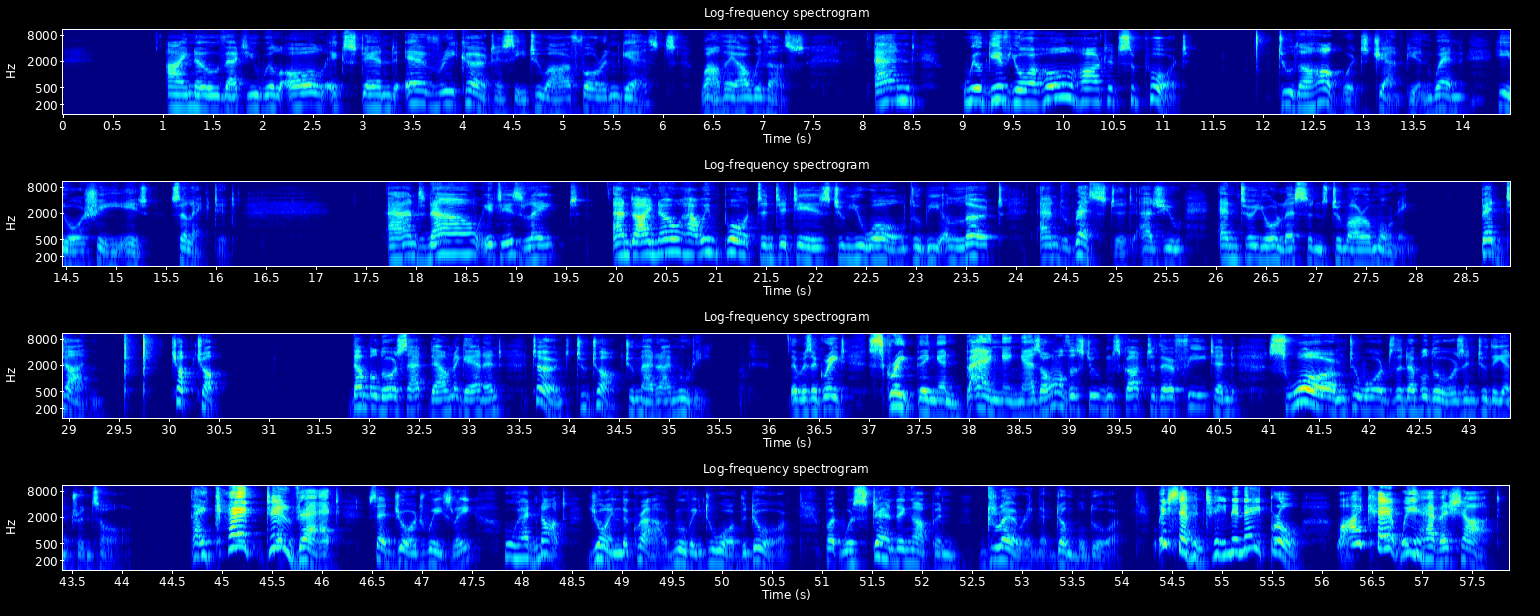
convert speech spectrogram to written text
I know that you will all extend every courtesy to our foreign guests while they are with us, and will give your wholehearted support to the Hogwarts champion when he or she is selected. And now it is late, and I know how important it is to you all to be alert and rested as you enter your lessons tomorrow morning. Bedtime. Chop chop. Dumbledore sat down again and turned to talk to Mad Eye Moody. There was a great scraping and banging as all the students got to their feet and swarmed towards the double doors into the entrance hall. They can't do that, said George Weasley, who had not joined the crowd moving toward the door, but was standing up and glaring at Dumbledore. We're seventeen in April. Why can't we have a shot?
